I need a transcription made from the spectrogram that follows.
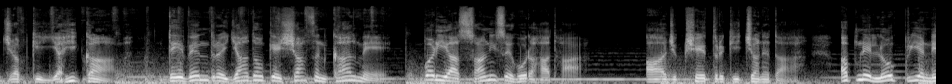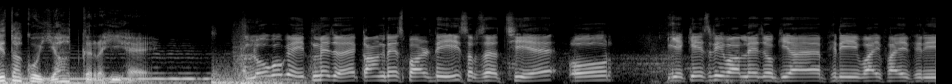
जबकि यही काम देवेंद्र यादव के शासनकाल में बड़ी आसानी से हो रहा था। आज क्षेत्र की जनता अपने लोकप्रिय नेता को याद कर रही है। लोगों के हित में जो है कांग्रेस पार्टी ही सबसे अच्छी है और ये केजरीवाल ने जो किया है, फ्री वाईफाई फ्री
